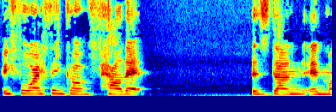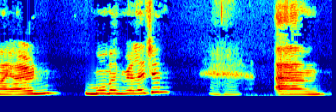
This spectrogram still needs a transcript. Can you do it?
before I think of how that is done in my own Mormon religion. Um,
